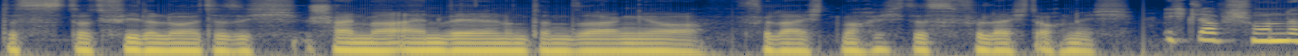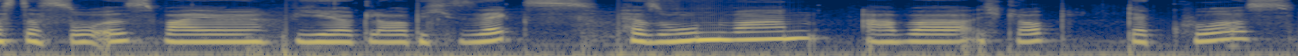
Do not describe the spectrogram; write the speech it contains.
dass dort viele Leute sich scheinbar einwählen und dann sagen, ja, vielleicht mache ich das, vielleicht auch nicht? Ich glaube schon, dass das so ist, weil wir, glaube ich, sechs Personen waren. Aber ich glaube, der Kurs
